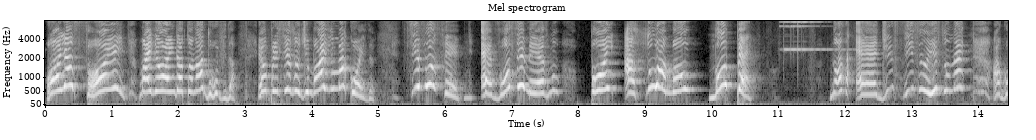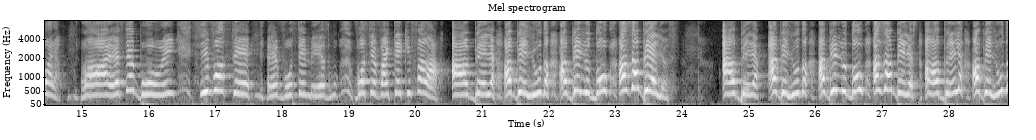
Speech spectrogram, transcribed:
Olha só, hein? Mas eu ainda tô na dúvida. Eu preciso de mais uma coisa. Se você é você mesmo, põe a sua mão no pé. Nossa, é difícil isso, né? Agora, ah, essa é boa, hein? Se você é você mesmo, você vai ter que falar a abelha, abelhuda, abelhudou as abelhas. A abelha abelhuda abelhudou as abelhas. A abelha abelhuda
